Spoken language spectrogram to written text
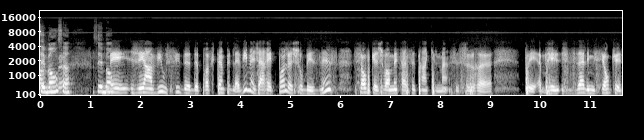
c'est bon ça. C'est bon. Mais j'ai envie aussi de, profiter un peu de la vie, mais j'arrête pas le show business, sauf que je vais m'effacer tranquillement, c'est sûr. Euh, je disais à l'émission que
